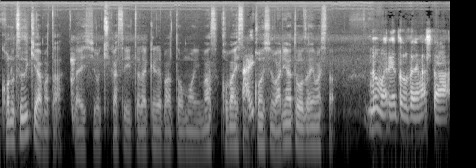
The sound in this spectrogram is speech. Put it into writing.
この続きはまた来週お聞かせいただければと思います。小林さん、はい、今週はありがとうございました。どうもありがとうございました。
